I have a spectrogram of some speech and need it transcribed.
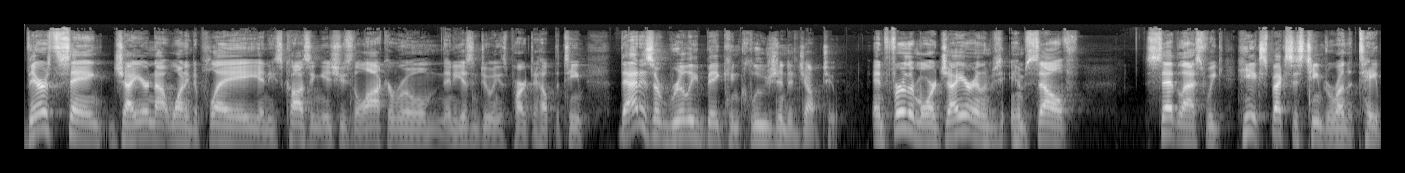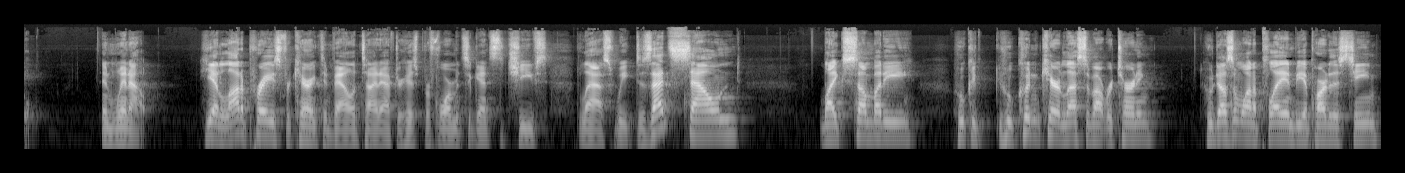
they're saying Jaire not wanting to play and he's causing issues in the locker room and he isn't doing his part to help the team. That is a really big conclusion to jump to. And furthermore, Jaire himself said last week he expects his team to run the table and win out. He had a lot of praise for Carrington Valentine after his performance against the Chiefs last week. Does that sound like somebody who could who couldn't care less about returning, who doesn't want to play and be a part of this team?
